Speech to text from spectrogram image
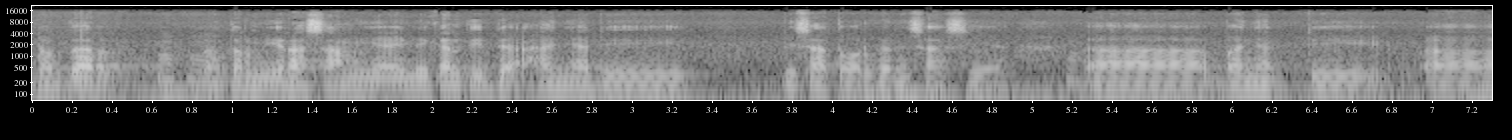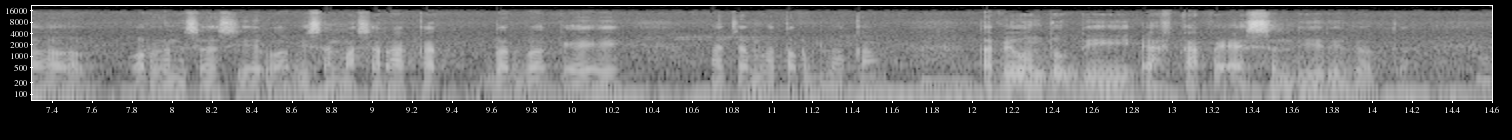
dokter uh-huh. dokter Mira Samia ini kan tidak hanya di di satu organisasi ya uh-huh. uh, banyak di uh, organisasi lapisan masyarakat berbagai macam latar belakang uh-huh. tapi untuk di FKPS sendiri dokter uh-huh.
